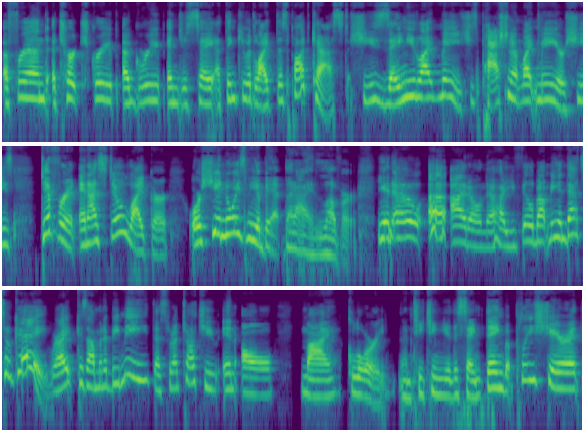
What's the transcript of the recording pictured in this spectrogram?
a friend, a church group, a group, and just say, I think you would like this podcast. She's zany like me. She's passionate like me, or she's different and I still like her, or she annoys me a bit, but I love her. You know, uh, I don't know how you feel about me, and that's okay, right? Because I'm going to be me. That's what I taught you in all my glory. I'm teaching you the same thing, but please share it.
